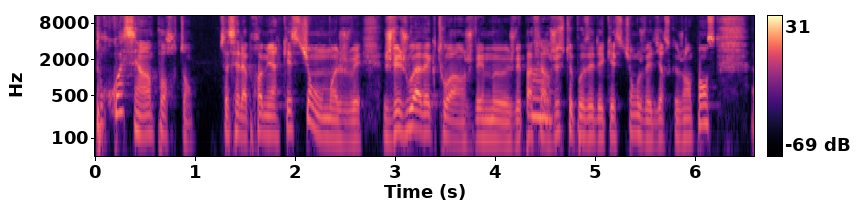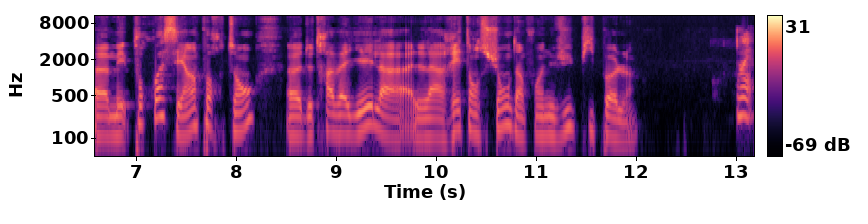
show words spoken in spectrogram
pourquoi c'est important? Ça c'est la première question. Moi je vais je vais jouer avec toi. Hein. Je vais me je vais pas faire mm. juste poser des questions. Je vais dire ce que j'en pense. mais pourquoi c'est important de travailler la, la rétention d'un point de vue people? Ouais.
